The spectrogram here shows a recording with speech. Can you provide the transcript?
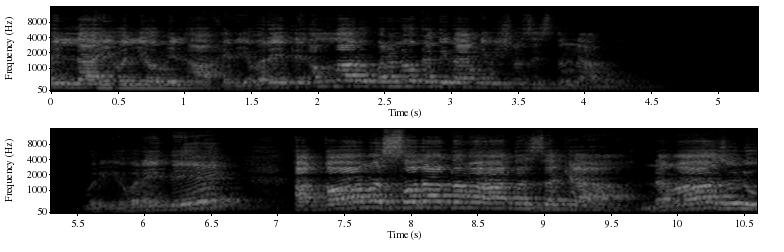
బిల్లాహి వల్యోమిల్ ఆఖిర్. ఎవరైతే అల్లాహను పరలోక దినాన్ని విశ్వసిస్తున్నారు మరి ఎవరైతే అకామ సలాత ఆత జకా నమాజులు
